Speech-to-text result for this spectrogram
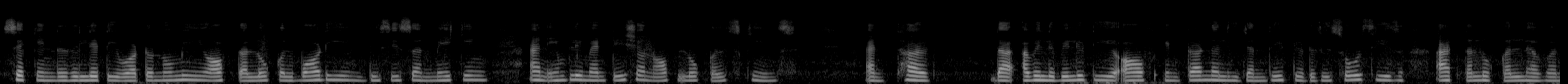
Second, relative autonomy of the local body in decision making and implementation of local schemes. And third, the availability of internally generated resources at the local level.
